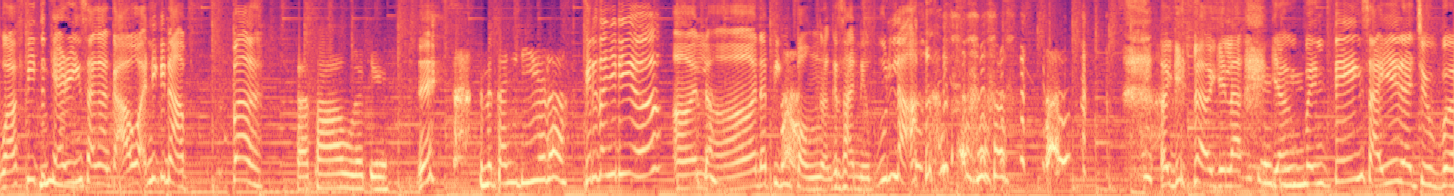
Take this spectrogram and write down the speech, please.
Wafi tu caring sangat kat awak ni kenapa? Tak tahu lah dia. Eh, Kena tanya dia lah. kena tanya dia. Alah, dah pingpong nak ke sana pula. Okeylah, okeylah. Yang penting saya dah cuba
